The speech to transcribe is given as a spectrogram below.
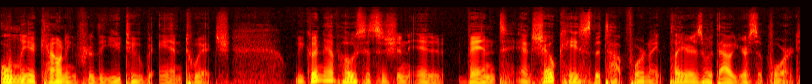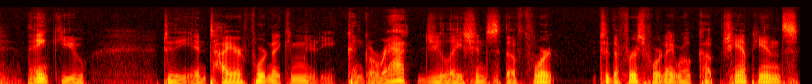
only accounting for the YouTube and Twitch. We couldn't have hosted such an event and showcase the top Fortnite players without your support. Thank you to the entire Fortnite community. Congratulations to the fort to the first Fortnite World Cup champions.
